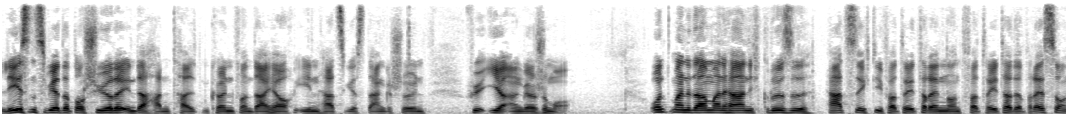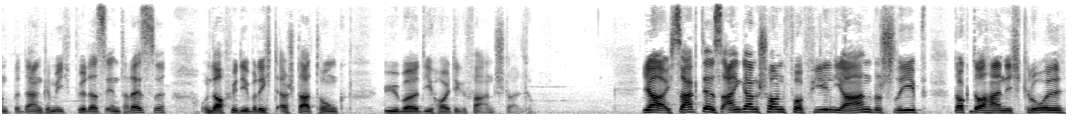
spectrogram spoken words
lesenswerte Broschüre in der Hand halten können. Von daher auch Ihnen herzliches Dankeschön für Ihr Engagement. Und meine Damen und Herren, ich grüße herzlich die Vertreterinnen und Vertreter der Presse und bedanke mich für das Interesse und auch für die Berichterstattung über die heutige Veranstaltung. Ja, ich sagte es eingangs schon, vor vielen Jahren beschrieb Dr. Heinrich Krohl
